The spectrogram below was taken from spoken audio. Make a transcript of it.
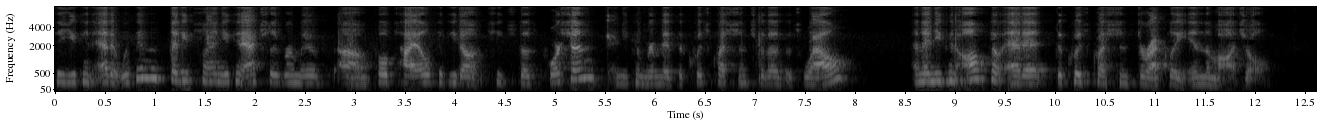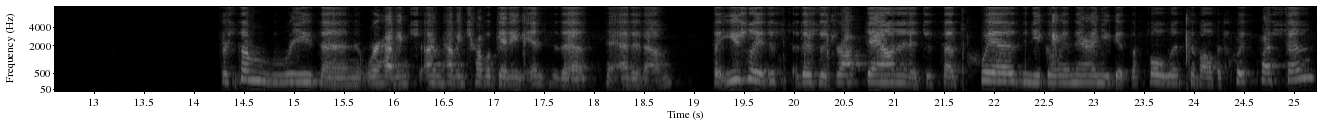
So you can edit within the study plan. You can actually remove um, full tiles if you don't teach those portions, and you can remove the quiz questions for those as well. And then you can also edit the quiz questions directly in the module. For some reason, we're having I'm having trouble getting into this to edit them. But usually it just there's a drop down and it just says quiz, and you go in there and you get the full list of all the quiz questions,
